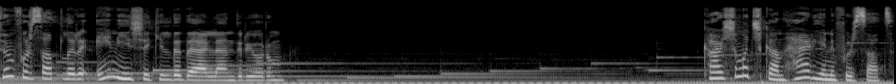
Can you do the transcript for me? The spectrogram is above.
Tüm fırsatları en iyi şekilde değerlendiriyorum. Karşıma çıkan her yeni fırsat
